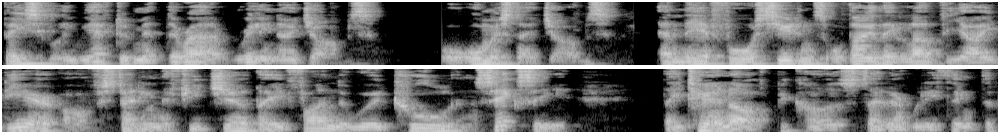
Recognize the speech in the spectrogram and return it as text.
basically, we have to admit there are really no jobs or almost no jobs. And therefore, students, although they love the idea of studying the future, they find the word cool and sexy, they turn off because they don't really think that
